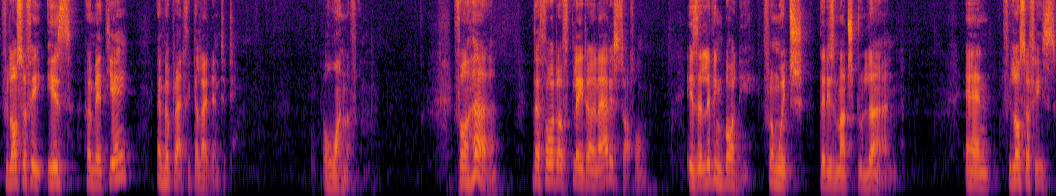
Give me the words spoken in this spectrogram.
Philosophy is her métier and her practical identity, or one of them. For her, the thought of Plato and Aristotle is a living body from which there is much to learn. And philosophy's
